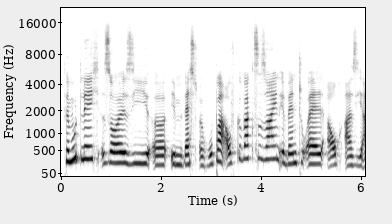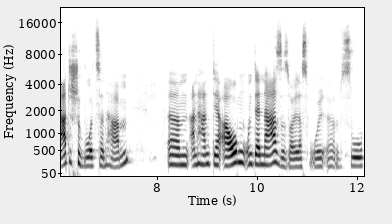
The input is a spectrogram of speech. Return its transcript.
Vermutlich soll sie äh, im Westeuropa aufgewachsen sein, eventuell auch asiatische Wurzeln haben. Ähm, anhand der Augen und der Nase soll das wohl äh, so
